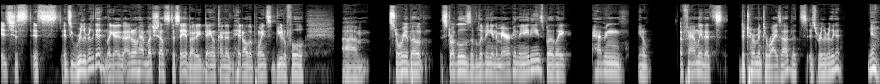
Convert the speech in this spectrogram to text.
it's just it's it's really really good. Like I, I don't have much else to say about it. Daniel kind of hit all the points. Beautiful um, story about struggles of living in America in the '80s, but like having you know a family that's determined to rise up. That's it's really really good. Yeah,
